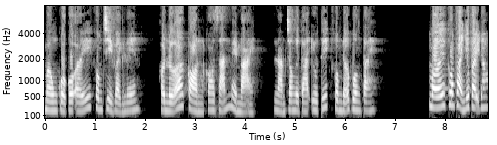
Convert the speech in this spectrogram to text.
Mông của cô ấy không chỉ vảnh lên, hơn nữa còn co giãn mềm mại, làm cho người ta yêu thích không đỡ buông tay. Mới không phải như vậy đâu,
